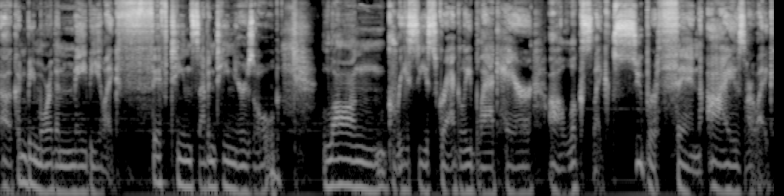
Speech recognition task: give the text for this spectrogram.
uh, couldn't be more than maybe like 15 17 years old long greasy scraggly black hair uh, looks like super thin. Eyes are like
